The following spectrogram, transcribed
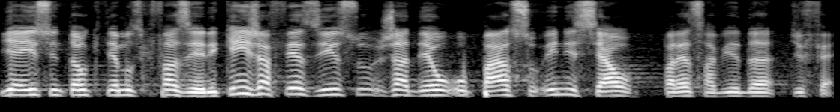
E é isso então que temos que fazer. E quem já fez isso já deu o passo inicial para essa vida de fé.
